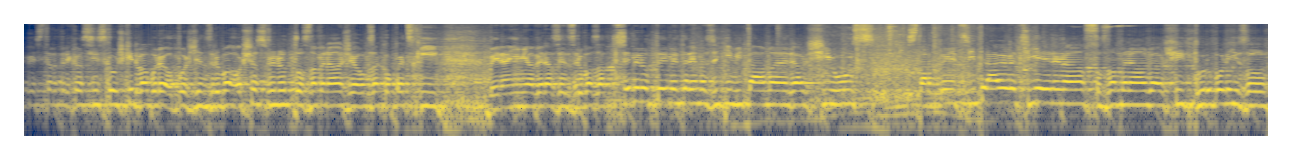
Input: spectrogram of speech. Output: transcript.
Taky start rychlostní zkoušky 2 bude opožděn zhruba o 6 minut, to znamená, že Honza Kopecký by na ní měl vyrazit zhruba za 3 minuty. My tady mezi tím vítáme další vůz startující právě ve třídě 11, to znamená další Turbo Diesel.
